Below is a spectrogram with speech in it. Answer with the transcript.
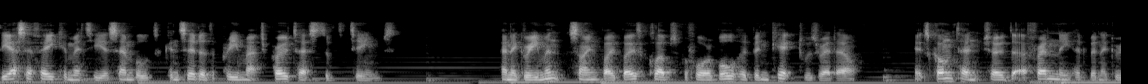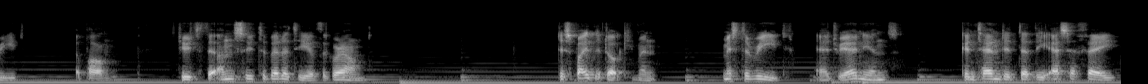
the SFA committee assembled to consider the pre match protests of the teams. An agreement, signed by both clubs before a ball had been kicked, was read out. Its content showed that a friendly had been agreed upon due to the unsuitability of the ground. Despite the document, Mr. Reid, Airdrieonians, contended that the SFA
